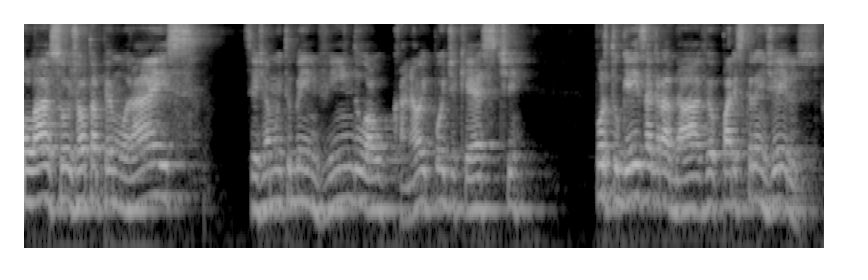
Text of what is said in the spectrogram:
Olá, eu sou o JP Moraes. Seja muito bem-vindo ao canal e podcast Português Agradável para Estrangeiros.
